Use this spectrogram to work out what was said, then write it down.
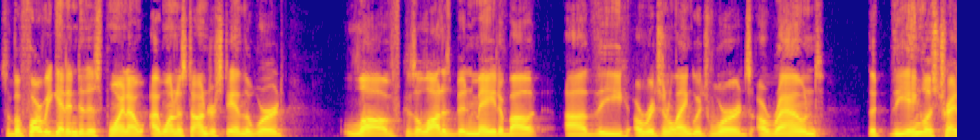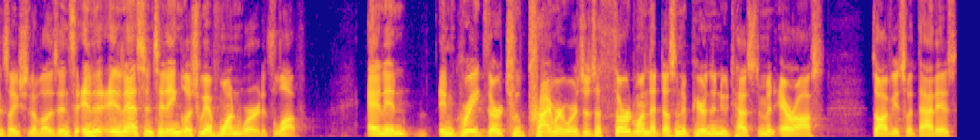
So before we get into this point, I, I want us to understand the word love, because a lot has been made about uh, the original language words around the, the English translation of love. In, in, in, essence, in English, we have one word it's love. And in, in Greek, there are two primary words. There's a third one that doesn't appear in the New Testament, eros. It's obvious what that is.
